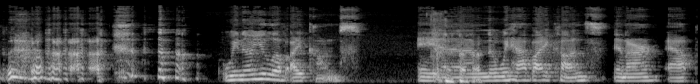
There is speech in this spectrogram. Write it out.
we know you love icons, and we have icons in our app.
